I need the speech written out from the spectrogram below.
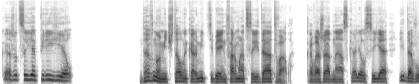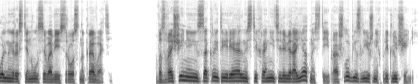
Кажется, я переел. Давно мечтал накормить тебя информацией до отвала. Кровожадно оскалился я и довольный растянулся во весь рост на кровати. Возвращение из закрытой реальности хранителя вероятностей прошло без лишних приключений.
